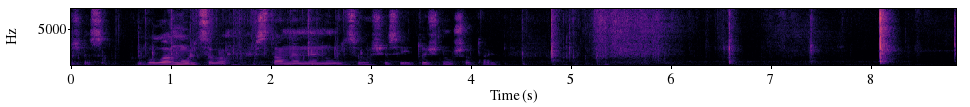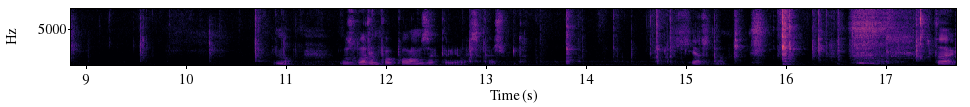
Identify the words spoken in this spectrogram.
Зараз була нульцева, стане не нульцева, зараз її точно вшатаю. Ну, з горем пополам закрила, скажімо так. Хер там. Так,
